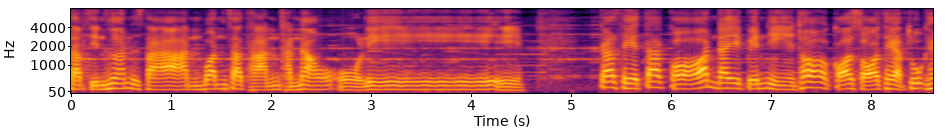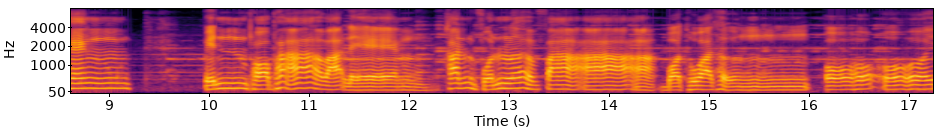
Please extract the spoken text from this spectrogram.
ทรัพย์สินเฮือนสารบอนสถานขันเนาโอลีเกษตรกรได้เป็นหนี้ท่อกอสอแทบทุกแห่ง เป็นพอภาวะแรงคันฝนฟ้าบ่ทั่วถึง โอ้ย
